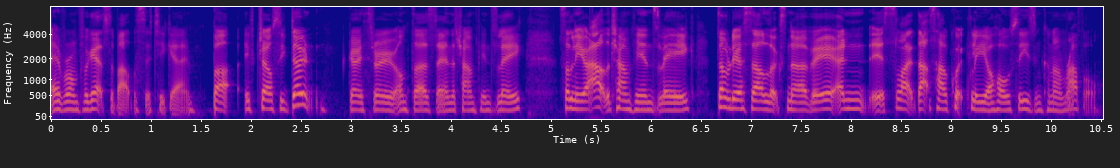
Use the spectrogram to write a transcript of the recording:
everyone forgets about the City game. But if Chelsea don't go through on Thursday in the Champions League, suddenly you're out the Champions League. WSL looks nervy, and it's like that's how quickly your whole season can unravel.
